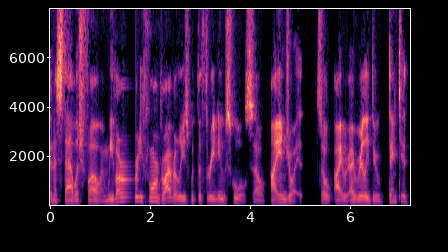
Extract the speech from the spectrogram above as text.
an established foe. And we've already formed rivalries with the three new schools. So I enjoy it. So I, I really do think it,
